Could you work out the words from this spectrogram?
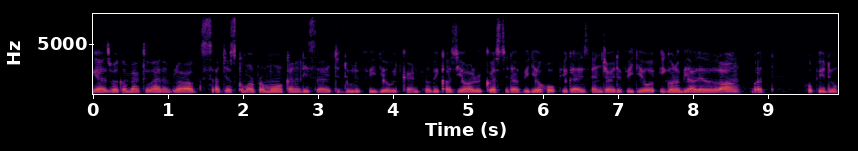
Guys, welcome back to Island Vlogs. I just come out from work and I decided to do the video with Grenville because you all requested a video. Hope you guys enjoy the video. It's gonna be a little long, but hope you do.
